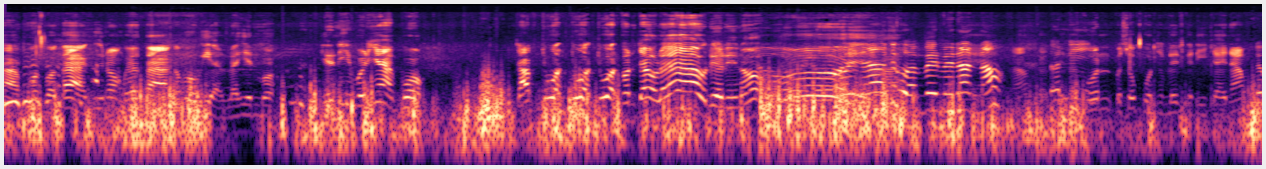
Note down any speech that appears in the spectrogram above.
ดเล่นข้ามคนบอต้าคือน้องแววตาก็บ่เวียนละเห็นบ่เดี๋ยวนี้บริยากบอกจับจวดจวดจวดก่อนเจ้าแล้ว เดี๋ยวนี้เนาะโอ้โอ้ยยนะถือว่าเป็นไปนั่นเนาะเอาตอนนี้ คนประสบผลสำเร็จก็ดีใจน้โด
